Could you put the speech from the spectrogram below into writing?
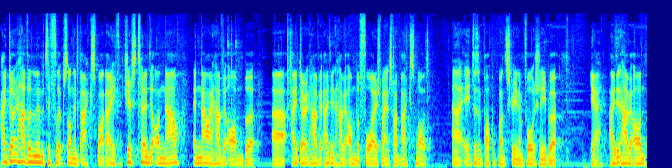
I don't have unlimited flips on in BakkesMod. I've just turned it on now, and now I have it on, but uh, I don't have it. I didn't have it on before. I just went into my BakkesMod. Uh, it doesn't pop up on screen, unfortunately, but yeah, I didn't have it on,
